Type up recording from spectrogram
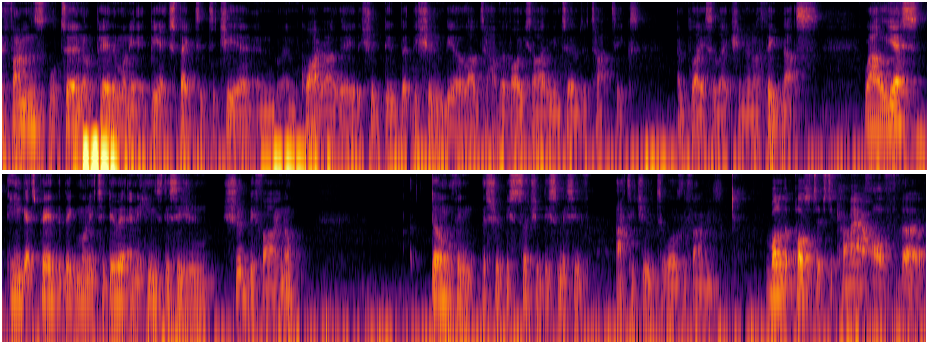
the fans will turn up, pay the money, be expected to cheer, and, and quite rightly they should do, but they shouldn't be allowed to have a voice either in terms of tactics and player selection. And I think that's, while yes, he gets paid the big money to do it and his decision should be final, I don't think there should be such a dismissive attitude towards the fans. One of the positives to come out of the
